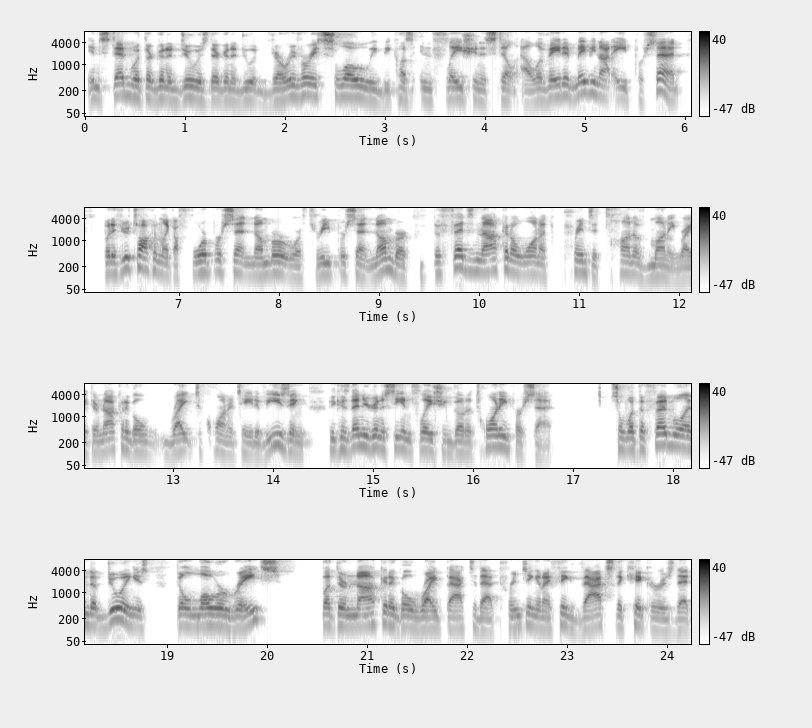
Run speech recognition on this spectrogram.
Instead, what they're going to do is they're going to do it very, very slowly because inflation is still elevated, maybe not 8%. But if you're talking like a 4% number or 3% number, the Fed's not going to want to print a ton of money, right? They're not going to go right to quantitative easing because then you're going to see inflation go to 20%. So what the Fed will end up doing is they'll lower rates but they're not going to go right back to that printing. And I think that's the kicker is that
